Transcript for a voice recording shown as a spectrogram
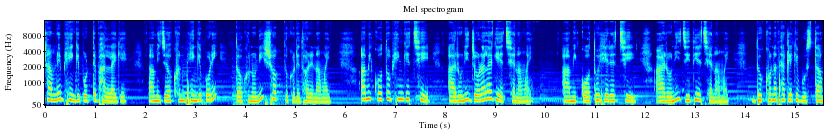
সামনে ভেঙে পড়তে ভালো লাগে। আমি যখন ভেঙে পড়ি, তখন উনি শক্ত করে ধরেন আমায় আমি কত ভেঙেছি, আর উনি জোড়া লাগিয়েছেন আমায় আমি কত হেরেছি, আর উনি জিতিয়েছেন আমায় দুঃখ না থাকলে কি বুঝতাম?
